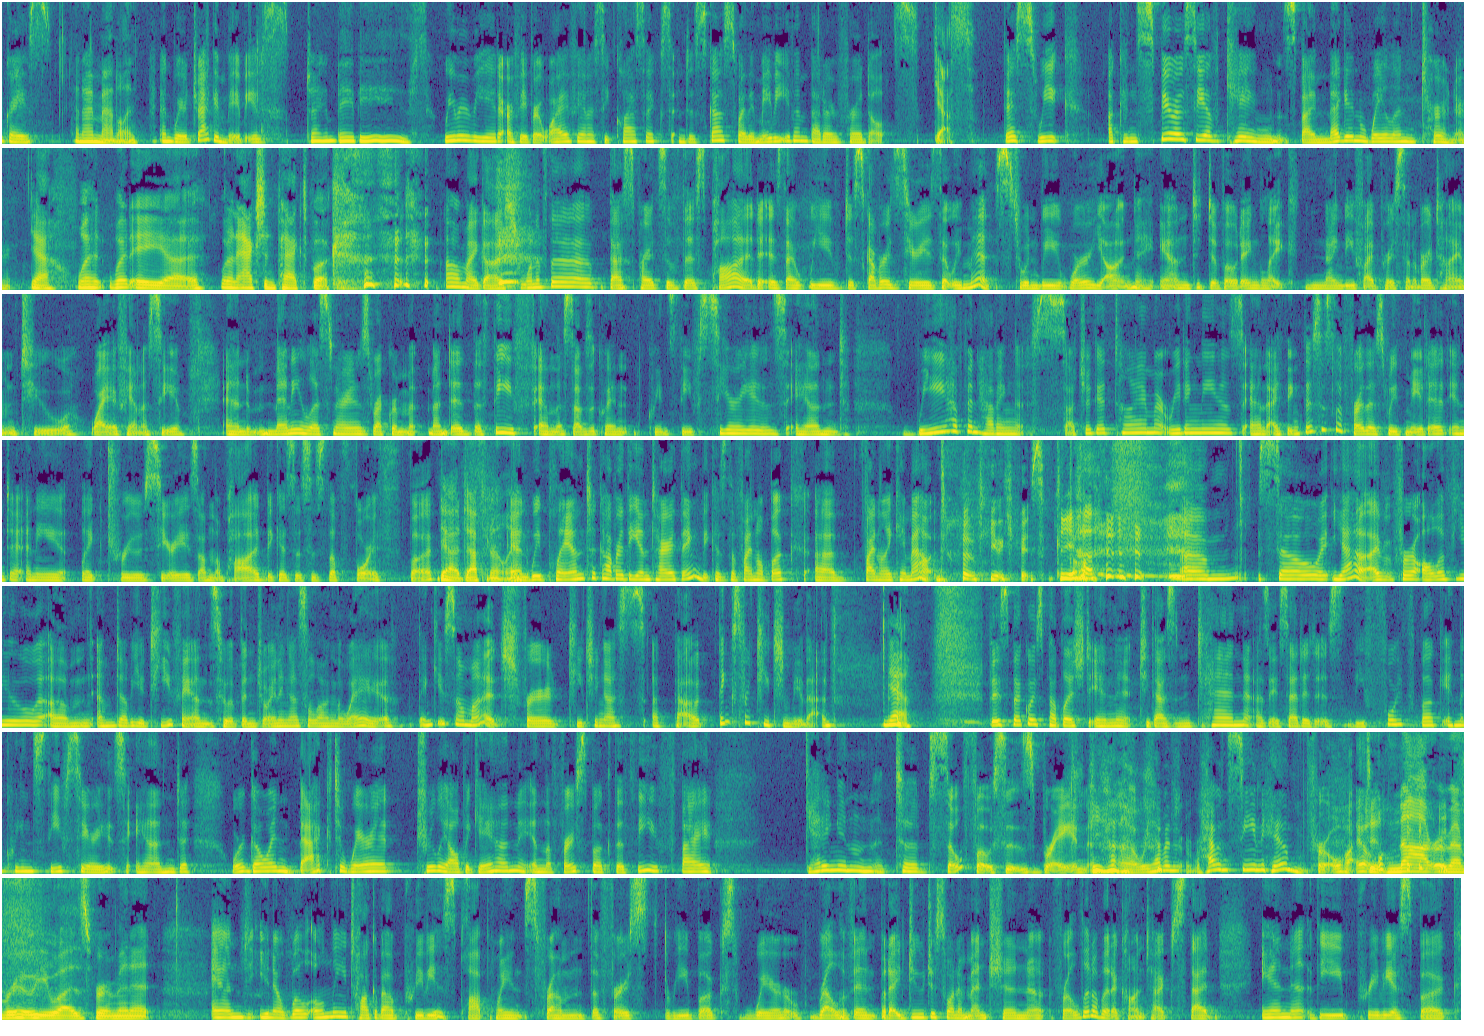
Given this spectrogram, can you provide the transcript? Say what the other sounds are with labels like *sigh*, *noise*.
I'm Grace, And I'm Madeleine. and we're Dragon Babies. Dragon babies. We reread our favorite YA fantasy classics and discuss why they may be even better for adults. Yes. This week, A Conspiracy of Kings by Megan Whalen Turner. Yeah. What what a uh, what an action packed book. *laughs* Oh my gosh, one of the best parts of this pod is that we've discovered series that we missed when we were young and devoting like 95% of our time to YA fantasy. And many listeners recommended The Thief and the subsequent Queen's Thief series. And we have been having such a good time reading these. And I think this is the furthest we've made it into any like true series on the pod because this is the fourth book. yeah, definitely. And we plan to cover the entire thing because the final book uh, finally came out *laughs* a few years ago. yeah. *laughs* So, yeah, I, for all of you um, MWT fans who have been joining us along the way, thank you so much for teaching us about. Thanks for teaching me that. yeah. *laughs* This book was published in 2010. As I said, it is the fourth book in the Queen's Thief series, and we're going back to where it truly all began in the first book, The Thief, by getting into Sophos's brain. *laughs* Uh, we haven't haven't seen him for a while. Did not remember who he was for a minute. And, you know, we'll only talk about previous plot points from the first three books where relevant, but I do just want to mention, uh, for a little bit of context, that in the previous book,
